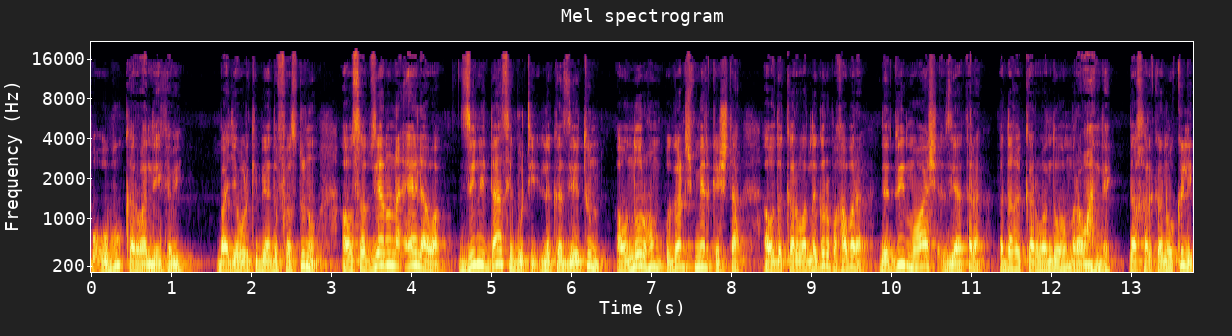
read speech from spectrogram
په اوبو کروندې کوي. باجوړ کې بیا د فصلونو او سبزیانو نه علاوه ځینې داسې بوټي لکه زیتون او نور هم په ګڼ شمیر کې شته او د کروندګرو په خبره د دوی معاش زیاتره په دغه کروندو هم روان دی. د خرکنو کلي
